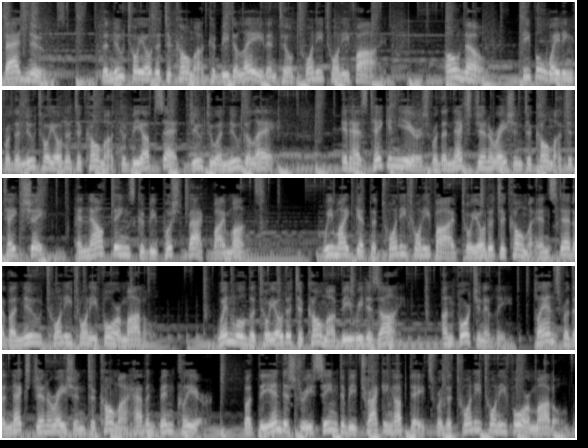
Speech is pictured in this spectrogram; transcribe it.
Bad news. The new Toyota Tacoma could be delayed until 2025. Oh no. People waiting for the new Toyota Tacoma could be upset due to a new delay. It has taken years for the next generation Tacoma to take shape, and now things could be pushed back by months. We might get the 2025 Toyota Tacoma instead of a new 2024 model. When will the Toyota Tacoma be redesigned? Unfortunately, plans for the next generation Tacoma haven't been clear, but the industry seemed to be tracking updates for the 2024 model.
